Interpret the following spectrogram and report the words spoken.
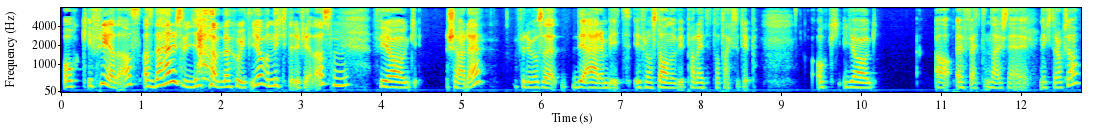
Och i fredags, alltså det här är så jävla sjukt. Jag var nykter i fredags. Mm. För jag körde. För det var så här, det är en bit ifrån stan och vi pallar inte ta taxi typ. Och jag ja, är fett nice när jag är nykter också.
